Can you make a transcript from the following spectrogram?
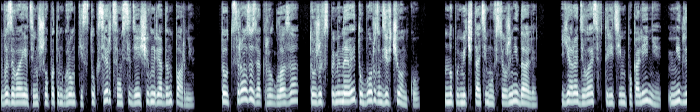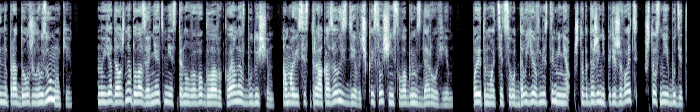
вызывая этим шепотом громкий стук сердца у сидящего рядом парня. Тот сразу закрыл глаза, тоже вспоминая эту борзу девчонку. Но помечтать ему все же не дали. «Я родилась в третьем поколении», — медленно продолжила Узумаки. Но я должна была занять место нового главы клана в будущем, а моя сестра оказалась девочкой с очень слабым здоровьем. Поэтому отец отдал ее вместо меня, чтобы даже не переживать, что с ней будет.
